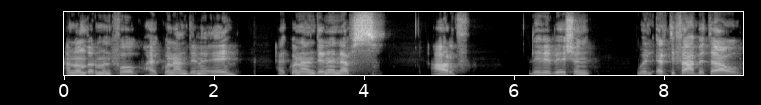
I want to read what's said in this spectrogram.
هننظر من فوق وهيكون عندنا إيه؟ هيكون عندنا نفس عرض ال elevation والارتفاع بتاعه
